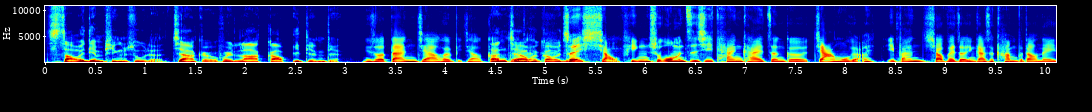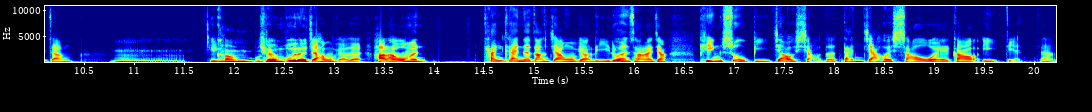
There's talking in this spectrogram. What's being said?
少一点平数的价格会拉高一点点。你说单价会比较高，单价会高一点，所以小平数，我们仔细摊开整个价目表，哎，一般消费者应该是看不到那一张，嗯，看不全部的价目表对。好了，我们摊开那张价目表，理论上来讲，平数比较小的单价会稍微高一点，这样，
